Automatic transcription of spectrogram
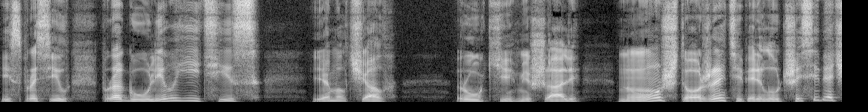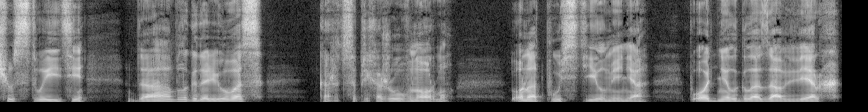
и спросил, «Прогуливаетесь?» Я молчал. Руки мешали. «Ну, что же, теперь лучше себя чувствуете?» «Да, благодарю вас. Кажется, прихожу в норму». Он отпустил меня, поднял глаза вверх,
